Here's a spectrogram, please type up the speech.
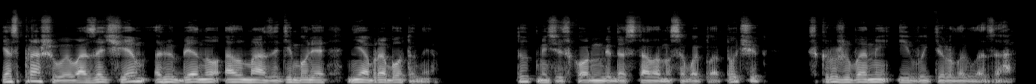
Я спрашиваю вас, зачем Рюбену алмазы, тем более необработанные? Тут миссис Хорнби достала носовой платочек с кружевами и вытерла глаза.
